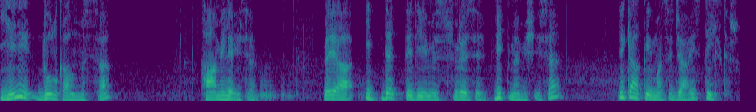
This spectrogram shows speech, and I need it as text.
yeni dul kalmışsa, hamile ise veya iddet dediğimiz süresi bitmemiş ise nikah kıyması caiz değildir.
